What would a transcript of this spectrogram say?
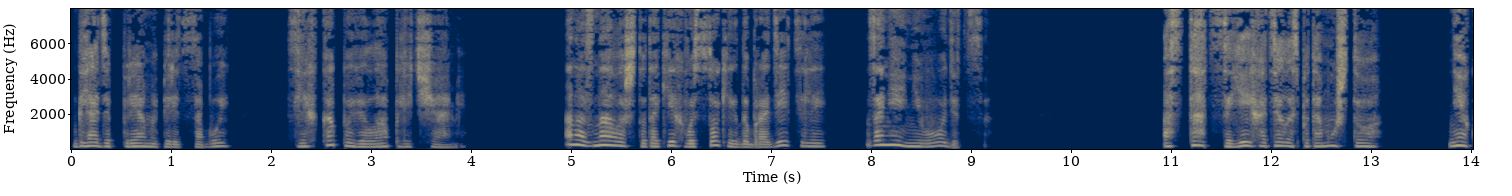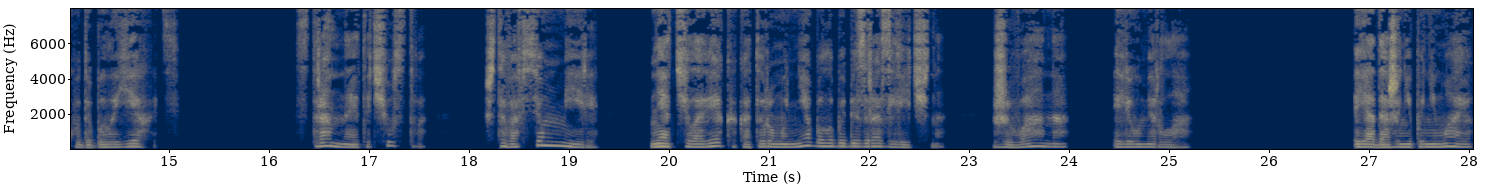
глядя прямо перед собой, слегка повела плечами. Она знала, что таких высоких добродетелей за ней не водится. Остаться ей хотелось потому, что некуда было ехать. Странное это чувство, что во всем мире нет человека, которому не было бы безразлично, жива она или умерла. Я даже не понимаю,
